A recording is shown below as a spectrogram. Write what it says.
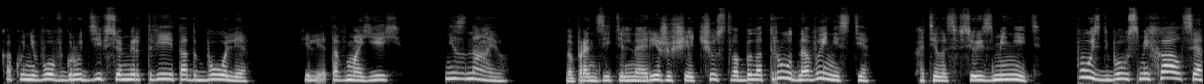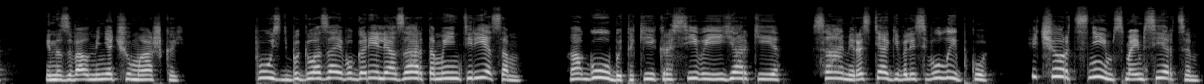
как у него в груди все мертвеет от боли. Или это в моей? Не знаю. Но пронзительное режущее чувство было трудно вынести. Хотелось все изменить. Пусть бы усмехался и называл меня чумашкой. Пусть бы глаза его горели азартом и интересом. А губы, такие красивые и яркие, сами растягивались в улыбку. И черт с ним, с моим сердцем.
